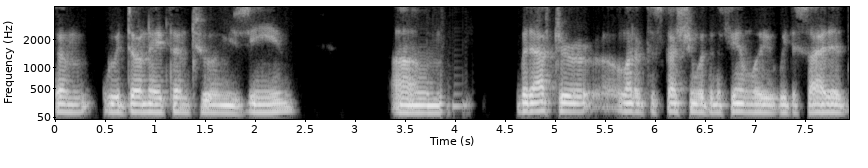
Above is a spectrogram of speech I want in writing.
them we would donate them to a museum. Um, but after a lot of discussion within the family we decided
